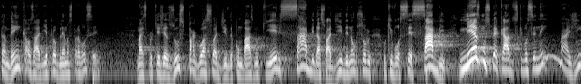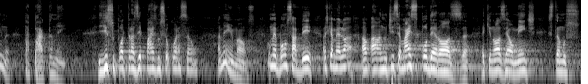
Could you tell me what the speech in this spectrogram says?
também causaria problemas para você. Mas porque Jesus pagou a sua dívida com base no que ele sabe da sua dívida e não sobre o que você sabe, mesmo os pecados que você nem imagina, está pago também. E isso pode trazer paz no seu coração. Amém, irmãos? Como é bom saber, acho que a melhor, a, a notícia mais poderosa é que nós realmente estamos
